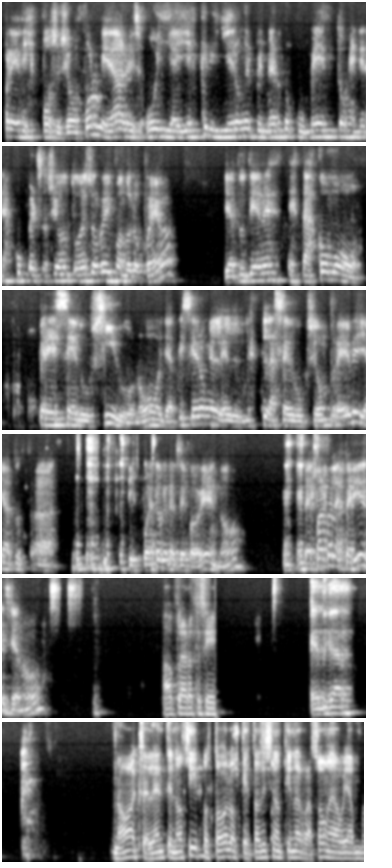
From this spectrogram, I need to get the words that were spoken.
predisposición formidable. Dices, uy, ahí escribieron el primer documento, generas conversación, todo eso, y cuando lo pruebas, ya tú tienes, estás como preseducido, ¿no? Ya te hicieron el, la seducción previa y ya tú estás dispuesto a que te sepa bien, ¿no? Es parte de la experiencia, ¿no? Ah, claro que sí. Edgar. No, excelente. No, sí, pues todo lo que estás diciendo tiene razón. Eh, obviamente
